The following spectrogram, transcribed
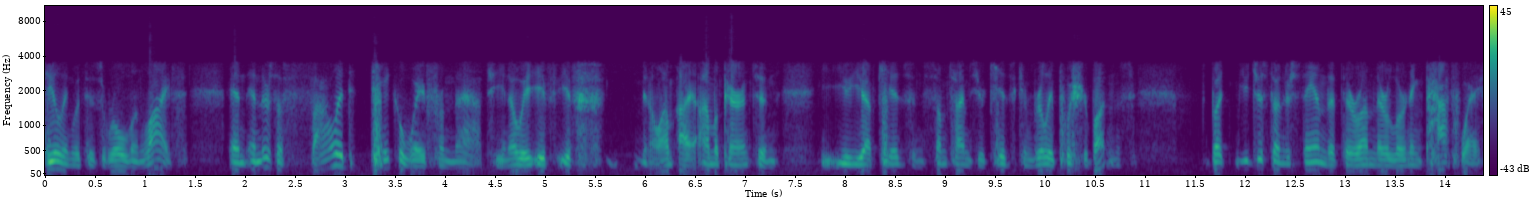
dealing with his role in life. And and there's a solid takeaway from that. You know, if if you know, I'm I, I'm a parent, and you you have kids, and sometimes your kids can really push your buttons. But you just understand that they're on their learning pathway,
